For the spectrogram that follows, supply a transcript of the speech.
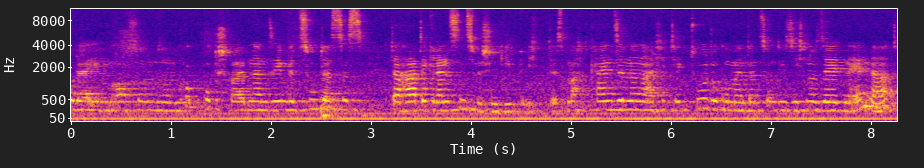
oder eben auch so, so ein Cookbook schreiben, dann sehen wir zu, dass es da harte Grenzen zwischen gibt. Es macht keinen Sinn, eine Architekturdokumentation, die sich nur selten ändert,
